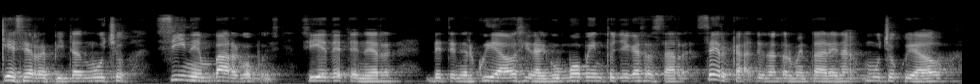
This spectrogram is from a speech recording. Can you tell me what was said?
que se repitan mucho. Sin embargo, pues sí es de tener, de tener cuidado si en algún momento llegas a estar cerca de una tormenta de arena, mucho cuidado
